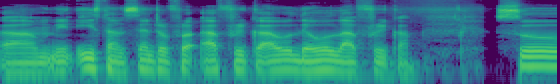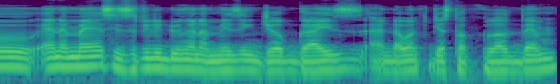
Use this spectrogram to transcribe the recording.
um, in East and Central Africa, the whole Africa. So NMS is really doing an amazing job, guys, and I want to just applaud them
